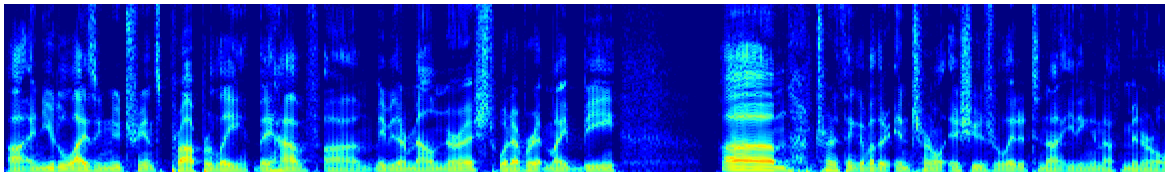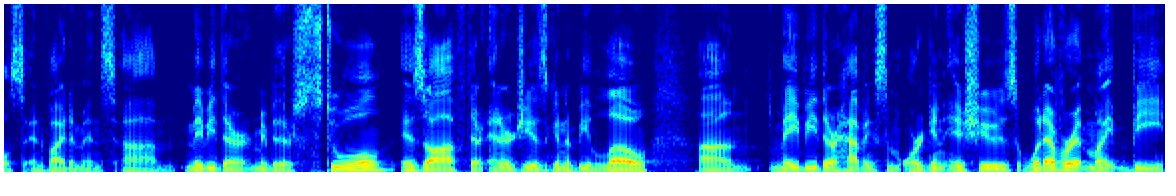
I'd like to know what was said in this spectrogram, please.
uh, and utilizing nutrients properly. They have um, maybe they're malnourished, whatever it might be. Um, I'm trying to think of other internal issues related to not eating enough minerals and vitamins. Um, maybe their maybe their stool is off, their energy is going to be low. Um, maybe they're having some organ issues, whatever it might be.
